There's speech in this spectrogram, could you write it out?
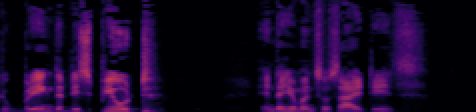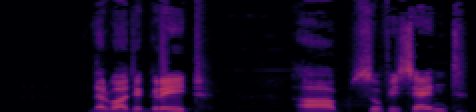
to bring the dispute in the human societies. There was a great uh, Sufi saint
